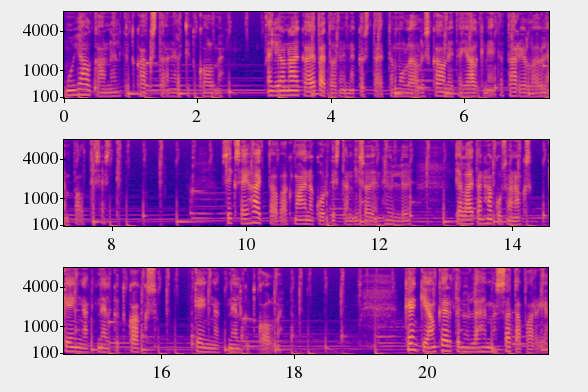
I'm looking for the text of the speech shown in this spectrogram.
Mun jalka on 42 tai 43. Eli on aika epätodennäköistä, että mulle olisi kauniita jalkineita tarjolla ylenpalttisesti. Siksi ei haittaa, vaikka mä aina kurkistan isojen hyllyyn ja laitan hakusanaksi kengät 42, kengät 43. Kenkiä on kertynyt lähemmäs sata paria.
